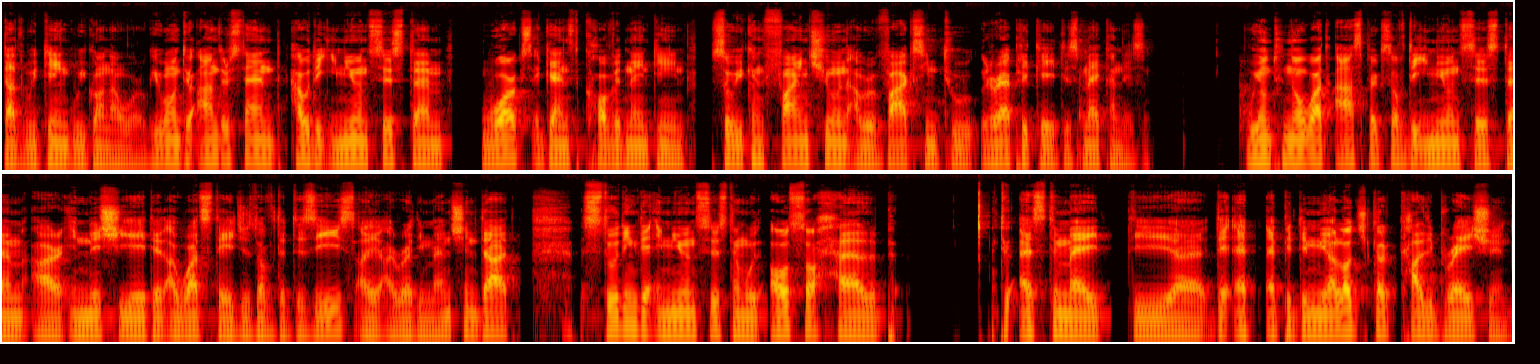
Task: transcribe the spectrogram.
that we think we're gonna work. We want to understand how the immune system works against COVID 19 so we can fine tune our vaccine to replicate this mechanism. We want to know what aspects of the immune system are initiated at what stages of the disease. I already mentioned that. Studying the immune system would also help to estimate the, uh, the ep- epidemiological calibration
